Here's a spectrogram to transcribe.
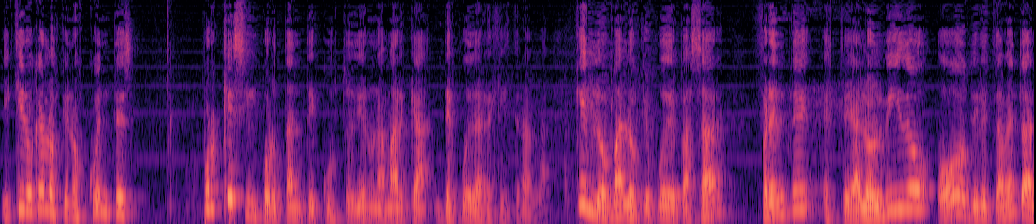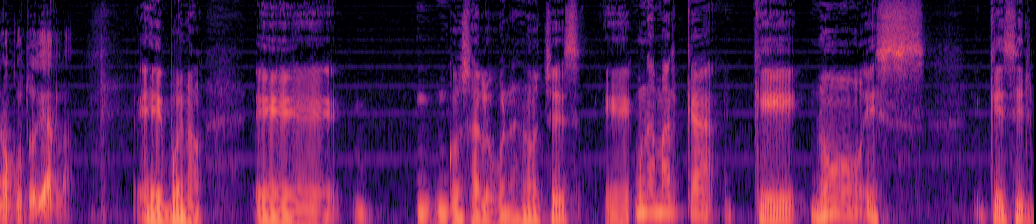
Y quiero, Carlos, que nos cuentes por qué es importante custodiar una marca después de registrarla. ¿Qué es lo malo que puede pasar frente este, al olvido o directamente a no custodiarla? Eh, bueno, eh, Gonzalo, buenas noches. Eh, una marca que no es, que decir,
